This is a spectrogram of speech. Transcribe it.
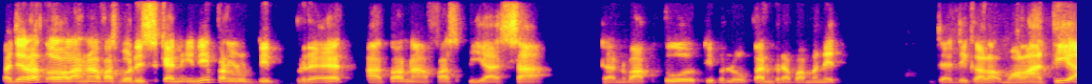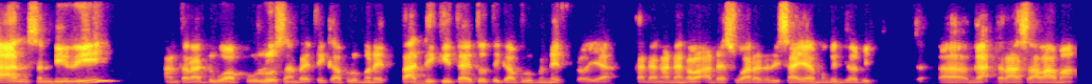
Pak Jarot, olah nafas body scan ini perlu deep breath atau nafas biasa dan waktu diperlukan berapa menit. Jadi kalau mau latihan sendiri antara 20 sampai 30 menit. Tadi kita itu 30 menit loh ya. Kadang-kadang kalau ada suara dari saya mungkin lebih uh, nggak terasa lama.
